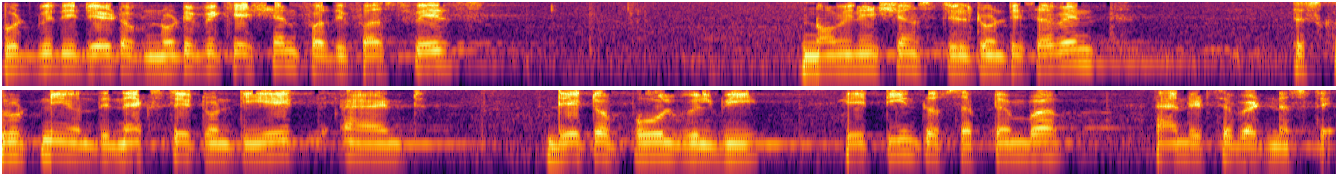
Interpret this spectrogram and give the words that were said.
would be the date of notification for the first phase, nominations till 27th, scrutiny on the next day 28th, and date of poll will be 18th of September, and it's a Wednesday.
